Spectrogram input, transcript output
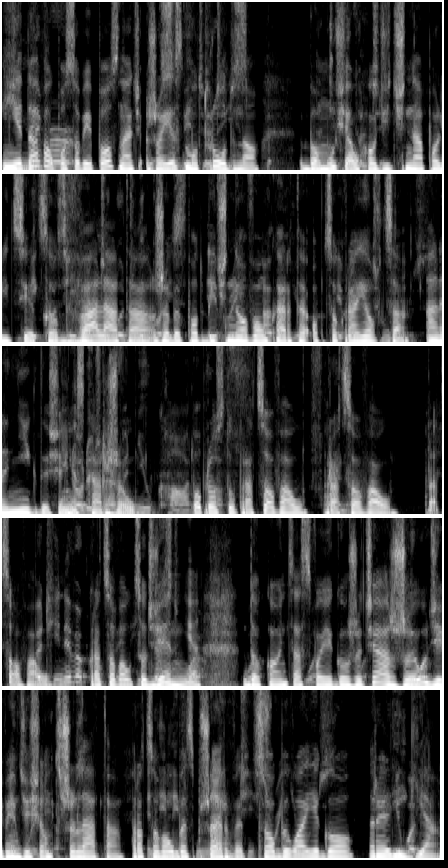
Nie dawał po sobie poznać, że jest mu trudno, bo musiał chodzić na policję co dwa lata, żeby podbić nową kartę obcokrajowca, ale nigdy się nie skarżył. Po prostu pracował, pracował, Pracował. Pracował codziennie. Do końca swojego życia żył 93 lata. Pracował bez przerwy. To była jego religia.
